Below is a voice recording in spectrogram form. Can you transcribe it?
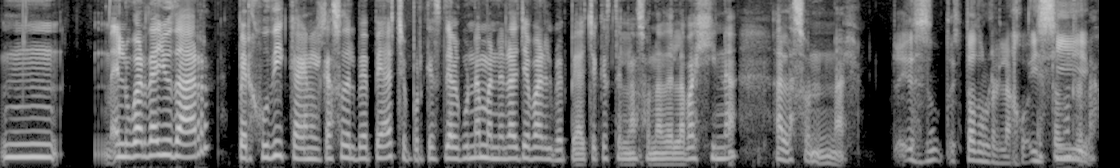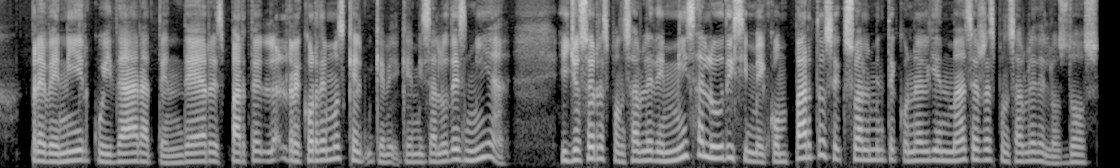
mm, en lugar de ayudar, perjudica en el caso del BPH, porque es de alguna manera llevar el BPH que está en la zona de la vagina a la zona anal. Es, todo un relajo. Y sí, prevenir, cuidar, atender, es parte. Recordemos que, que, mi salud es mía y yo soy responsable de mi salud y si me comparto sexualmente con alguien más es responsable de los dos.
